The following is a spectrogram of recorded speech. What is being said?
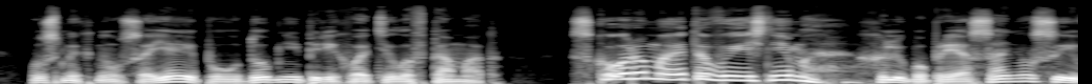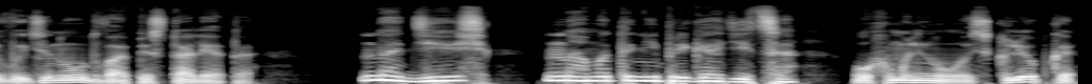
— усмехнулся я и поудобнее перехватил автомат. «Скоро мы это выясним», — Хлюба приосанился и вытянул два пистолета. «Надеюсь, нам это не пригодится», — ухмыльнулась Клёпка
